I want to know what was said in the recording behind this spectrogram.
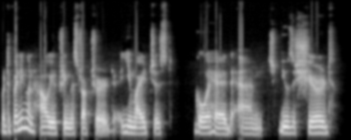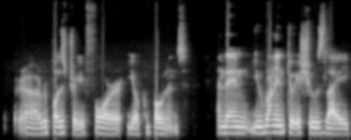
But depending on how your team is structured, you might just go ahead and use a shared uh, repository for your components. And then you run into issues like,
